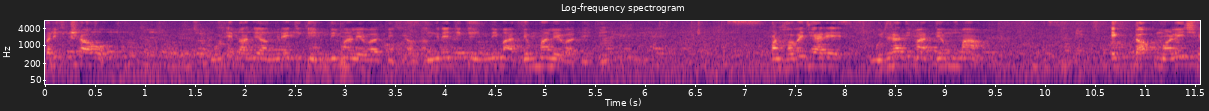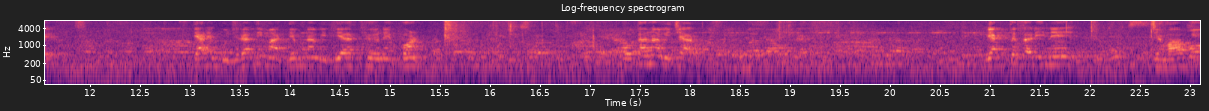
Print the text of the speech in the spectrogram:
પરીક્ષાઓ મોટે ભાગે અંગ્રેજી કે હિન્દીમાં લેવાતી હતી. અંગ્રેજી કે હિન્દી માધ્યમમાં લેવાતી હતી. પણ હવે જ્યારે ગુજરાતી માધ્યમમાં એક તક મળી છે, ત્યારે ગુજરાતી માધ્યમના વિદ્યાર્થીઓને પણ પોતાના વિચારો વ્યક્ત કરીને જવાબો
